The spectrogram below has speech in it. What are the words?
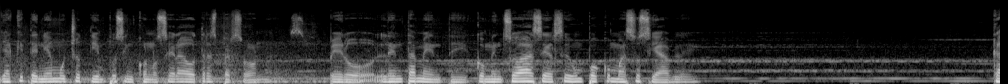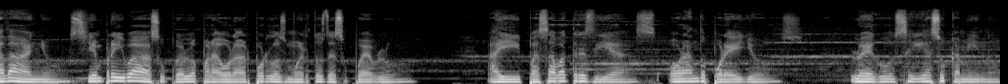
ya que tenía mucho tiempo sin conocer a otras personas, pero lentamente comenzó a hacerse un poco más sociable cada año siempre iba a su pueblo para orar por los muertos de su pueblo. Ahí pasaba tres días orando por ellos. Luego seguía su camino.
